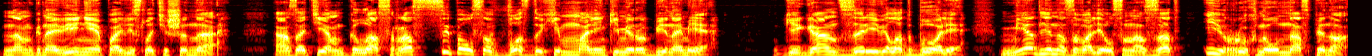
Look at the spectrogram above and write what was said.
На мгновение повисла тишина. А затем глаз рассыпался в воздухе маленькими рубинами. Гигант заревел от боли, медленно завалился назад и рухнул на спину.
